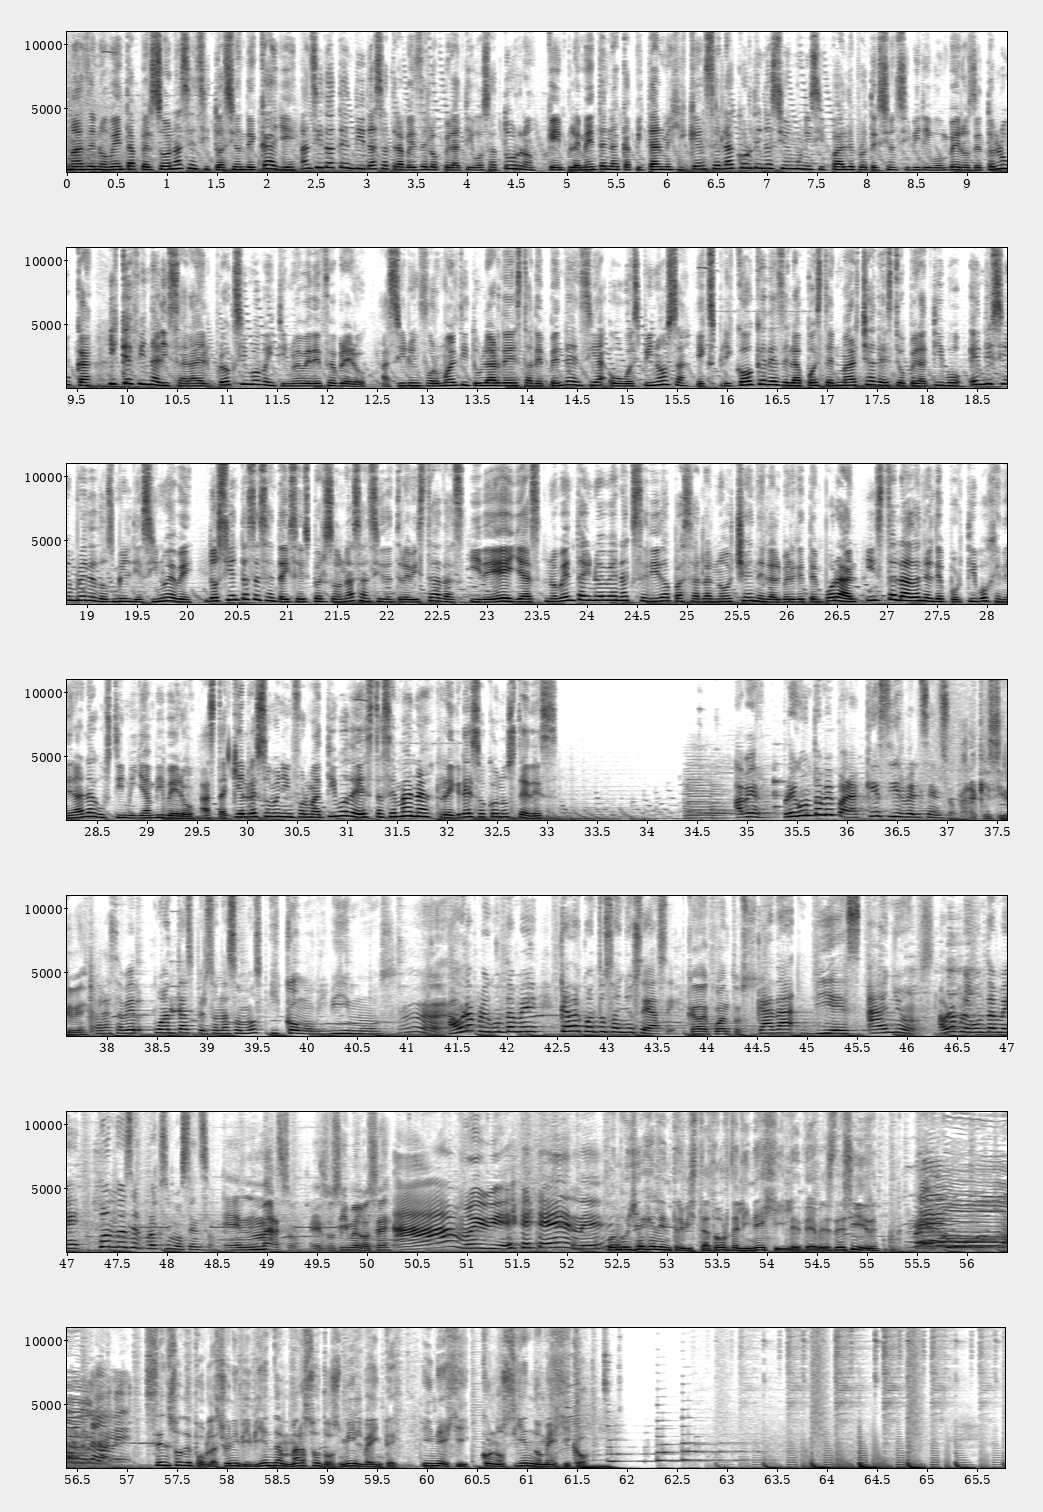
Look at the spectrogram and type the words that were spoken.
Más de 90 personas en situación de calle han sido atendidas a través del operativo Saturno, que implementa en la capital mexiquense la Coordinación Municipal de Protección Civil y Bomberos de Toluca y que finalizará el próximo 29 de febrero. Así lo informó el titular de esta dependencia, Hugo Espinosa. Explicó que desde la puesta en marcha de este operativo en diciembre de 2019, 266 personas han sido entrevistadas y de ellas 99 han accedido a pasar la noche en el albergue temporal instalado en el Deportivo General Agustín Millán Vivero. Hasta aquí el resumen informativo de esta semana. Regreso con ustedes. A ver, pregúntame para qué sirve el censo. ¿Para qué sirve? Para saber cuántas personas somos y cómo vivimos. Ah. Ahora pregúntame, ¿cada cuántos años se hace? ¿Cada cuántos? Cada 10 años. Ahora pregúntame, ¿cuándo es el próximo censo? En marzo. Eso sí me lo sé. Ah, muy bien, ¿eh? Cuando llegue el entrevistador del INEGI, le debes decir... Censo de Población y Vivienda marzo 2020. INEGI, Conociendo México.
